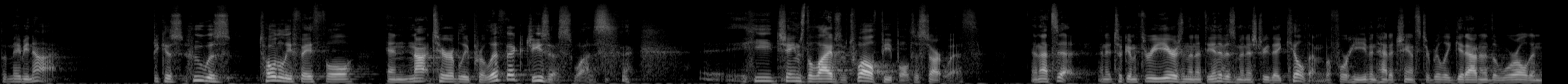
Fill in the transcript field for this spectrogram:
But maybe not. Because who was totally faithful and not terribly prolific? Jesus was. he changed the lives of 12 people to start with, and that's it. And it took him three years, and then at the end of his ministry, they killed him before he even had a chance to really get out into the world and,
